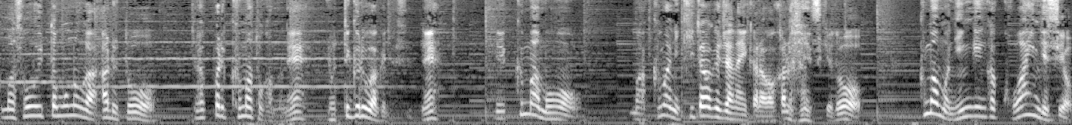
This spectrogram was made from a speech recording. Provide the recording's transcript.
まあそういったものがあると、やっぱりクマとかもね、寄ってくるわけですよね。で、クマも、まあクマに聞いたわけじゃないからわからないですけど、クマも人間が怖いんですよ。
